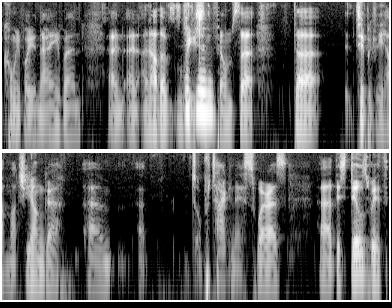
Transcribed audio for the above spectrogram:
Call Me by Your Name and and, and, and other mm-hmm. recent mm-hmm. films that that typically have much younger um, uh, sort of protagonists, whereas uh, this deals with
